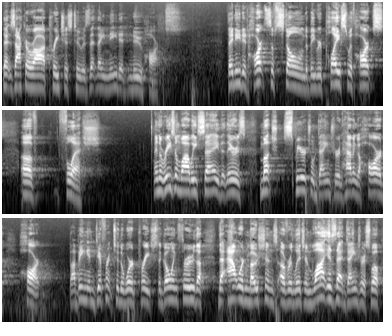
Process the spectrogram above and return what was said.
that Zechariah preaches to is that they needed new hearts. They needed hearts of stone to be replaced with hearts of flesh. And the reason why we say that there is much spiritual danger in having a hard heart by being indifferent to the word preached, to going through the, the outward motions of religion. Why is that dangerous? Well,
